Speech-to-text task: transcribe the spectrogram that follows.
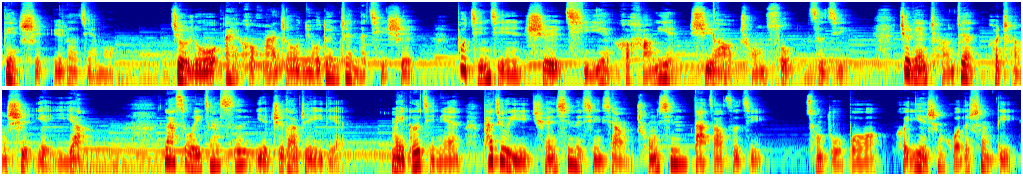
电视娱乐节目。就如爱荷华州牛顿镇的启示，不仅仅是企业和行业需要重塑自己，就连城镇和城市也一样。拉斯维加斯也知道这一点，每隔几年，他就以全新的形象重新打造自己，从赌博和夜生活的圣地，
